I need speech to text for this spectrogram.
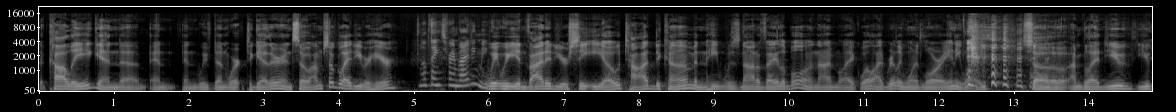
a colleague, and, uh, and, and we've done work together. And so I'm so glad you were here. Well, thanks for inviting me. We, we invited your CEO, Todd, to come, and he was not available. And I'm like, well, I really wanted Laura anyway. so I'm glad you, you,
